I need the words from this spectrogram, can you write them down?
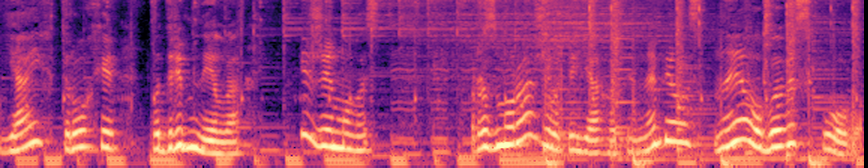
Я їх трохи подрібнила і жимолость. Розморажувати ягоди не обов'язково.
